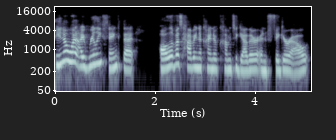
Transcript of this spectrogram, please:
you know what? I really think that all of us having to kind of come together and figure out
